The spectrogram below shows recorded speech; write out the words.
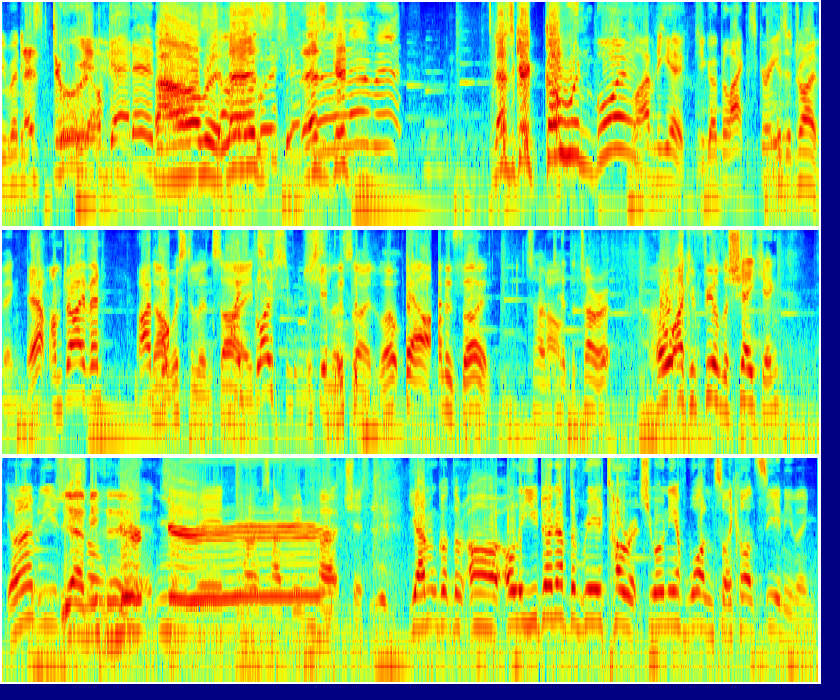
you ready? Let's do it. I'm getting. All right, let's let's get. Let's get going, boy! What happened to you? Did you go black screen? Is it driving? Yeah, I'm driving. I No, we're still inside. blow some we're shit. still inside. Well, Yeah. On his side. time Oh. to hit the turret. Oh, I can feel the shaking. You're unable to use the Yeah, me control too. until the rear turrets have been purchased. You haven't got the. Oh, Oli, you don't have the rear turrets. You only have one, so I can't see anything.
